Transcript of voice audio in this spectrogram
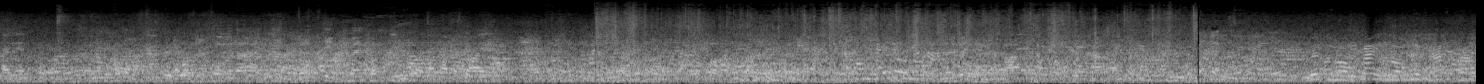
ไปเล่นโถจิตไหมครับจิตนะครับย่อย เลือกมองใกล้มองไม่ชัดครับ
